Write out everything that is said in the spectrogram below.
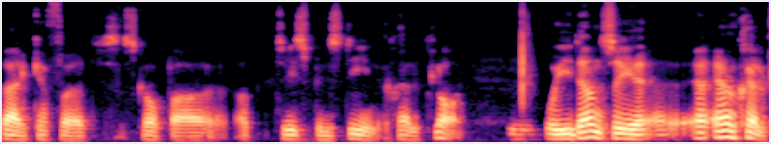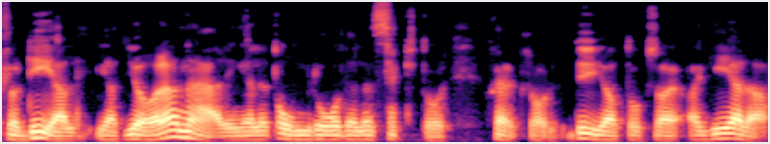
verka för att skapa att turismindustrin är självklar. Mm. Och i den så är en självklar del i att göra en näring eller ett område eller en sektor självklar, det är ju att också agera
